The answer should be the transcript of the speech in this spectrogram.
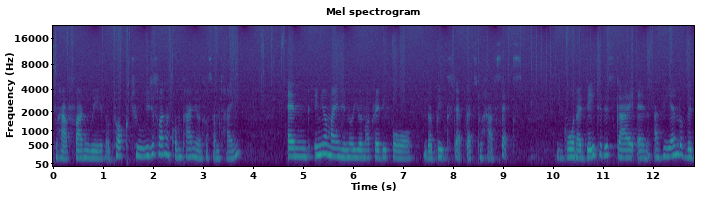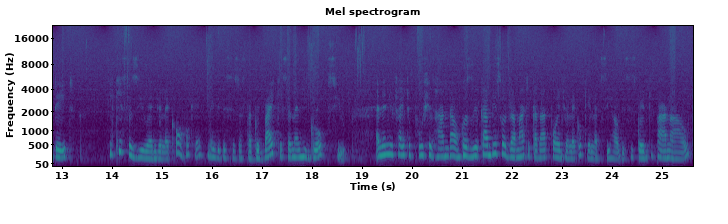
to have fun with or talk to. You just want a companion for some time. And in your mind, you know you're not ready for the big step that's to have sex. You go on a date with this guy, and at the end of the date, he kisses you and you're like, oh, okay, maybe this is just a goodbye kiss. And then he gropes you. And then you try to push his hand down because you can be so dramatic at that point. You're like, okay, let's see how this is going to pan out.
